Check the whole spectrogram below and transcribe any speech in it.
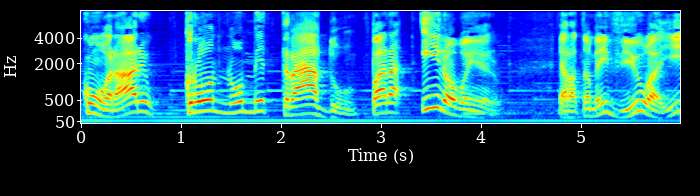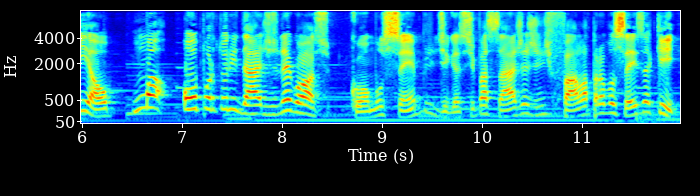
com horário cronometrado para ir ao banheiro. Ela também viu aí uma oportunidade de negócio. Como sempre, diga-se de passagem, a gente fala para vocês aqui.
